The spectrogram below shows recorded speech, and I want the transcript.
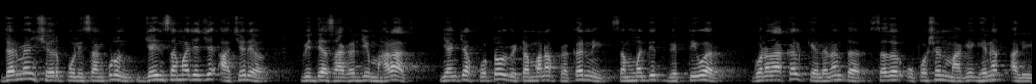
दरम्यान शहर पोलिसांकडून जैन समाजाचे आचार्य विद्यासागरजी महाराज यांच्या फोटो विटंबना प्रकरणी संबंधित व्यक्तीवर गुन्हा दाखल केल्यानंतर सदर उपोषण मागे घेण्यात आले.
